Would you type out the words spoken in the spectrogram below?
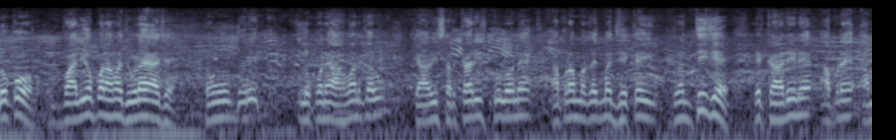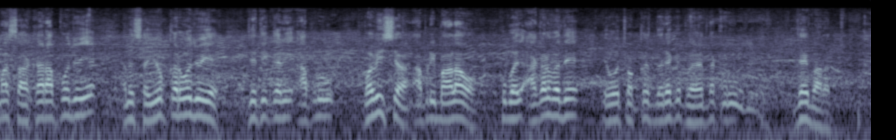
લોકો, વાલીઓ પણ આમાં જોડાયા છે. તો હું દરેક લોકોને આહવાન કરું કે આવી સરકારી સ્કૂલોને આપણા મગજમાં જે કંઈ ગ્રંથિ છે એ કાઢીને આપણે આમાં સહકાર આપવો જોઈએ અને સહયોગ કરવો જોઈએ, જેથી કરી આપણું ભવિષ્ય, આપણી બાળાઓ ખૂબ જ આગળ વધે એવો ચોક્કસ દરેકે પ્રયત્ન કરવો જોઈએ. જય ભારત.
